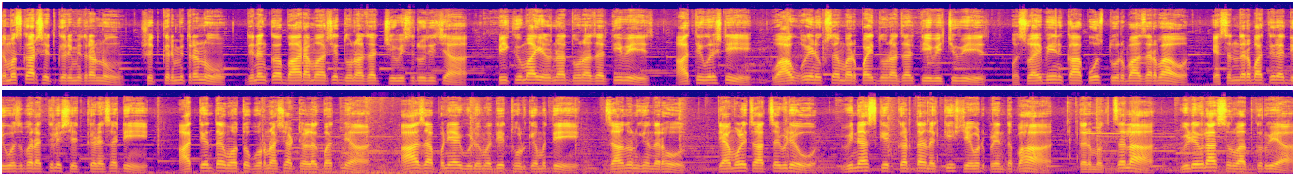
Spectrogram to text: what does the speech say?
नमस्कार शेतकरी मित्रांनो. शेतकरी मित्रांनो दिनांक बारा मार्च दोन हजार चोवीस रोजीच्या पीक विमा योजना दोन हजार तेवीस अतिवृष्टी व नुकसान भरपाई दोन हजार तेवीस चोवीस व सोयाबीन कापूस तूर बाजारभाव या संदर्भातील दिवसभरातील शेतकऱ्यांसाठी अत्यंत महत्त्वपूर्ण अशा ठळक बातम्या आज आपण या व्हिडिओमध्ये थोडक्यामध्ये जाणून घेणार आहोत. त्यामुळेच आजचा व्हिडिओ विना स्किप करता नक्की शेवटपर्यंत पहा. तर मग चला व्हिडिओला सुरुवात करूया.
